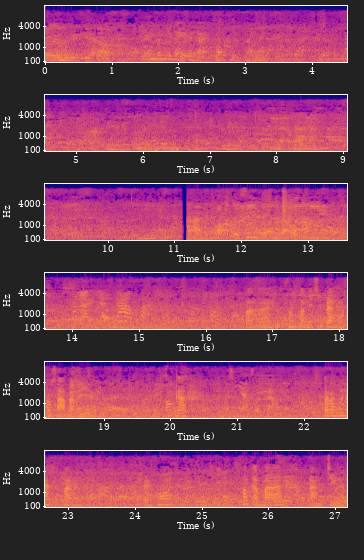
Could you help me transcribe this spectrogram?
เพราะประตูซี่ตัวที่เราออกมาปลาทุกคนตอนนี้18โมงเท่า3นาทีเข้ากามาสัญญาณสวนทางไปไปพุ่นะฝากนะไปฮอดห้องกลับมาหนานจริงโร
